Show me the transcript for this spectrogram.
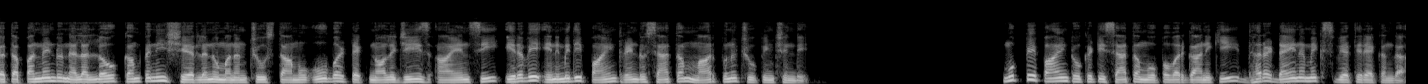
గత పన్నెండు నెలల్లో కంపెనీ షేర్లను మనం చూస్తాము. ఊబర్ టెక్నాలజీస్ ఐఎన్సి ఇరవై ఎనిమిది పాయింట్ రెండు శాతం మార్పును చూపించింది. ముప్పై పాయింట్ ఒకటి శాతం ఉపవర్గానికి ధర డైనమిక్స్ వ్యతిరేకంగా.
